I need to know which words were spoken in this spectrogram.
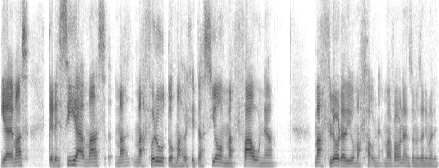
Y además crecía más, más, más frutos, más vegetación, más fauna, más flora, digo, más fauna, más fauna son los animales.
